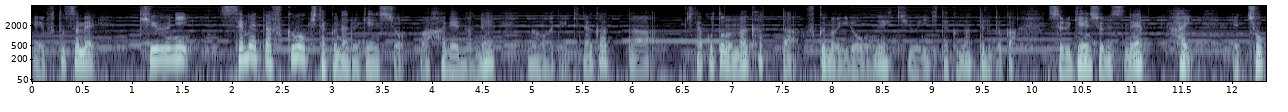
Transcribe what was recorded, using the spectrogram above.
え2つ目、急に攻めた服を着たくなる現象。まあ、派手なね、今まで着なかった着たことのなかった服の色をね急に着たくなったりとかする現象ですね。はい。え直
